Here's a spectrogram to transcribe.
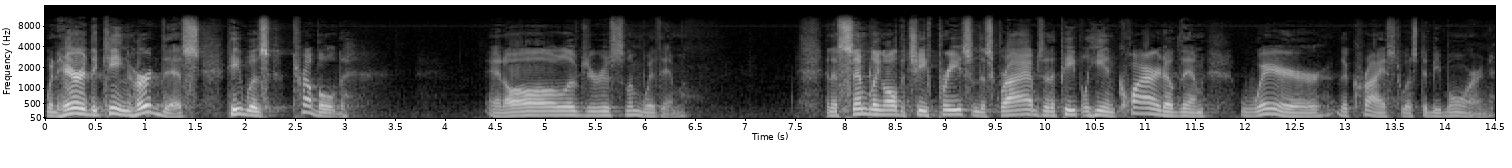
When Herod the king heard this, he was troubled, and all of Jerusalem with him. And assembling all the chief priests and the scribes of the people, he inquired of them where the Christ was to be born.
